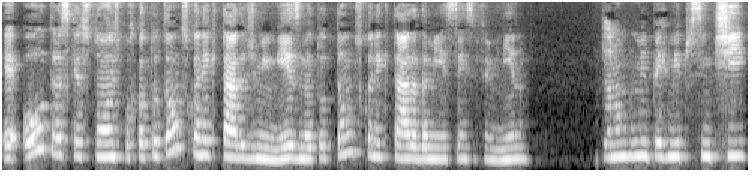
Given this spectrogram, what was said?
é, outras questões, porque eu tô tão desconectada de mim mesma, eu tô tão desconectada da minha essência feminina, que eu não me permito sentir.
